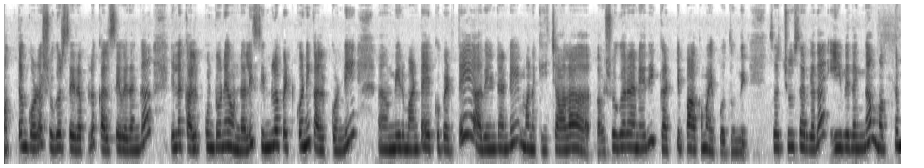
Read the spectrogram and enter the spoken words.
మొత్తం కూడా షుగర్ సిరప్లో కలిసే విధంగా ఇలా కలుపుకుంటూనే ఉండాలి. సిమ్లో పెట్టుకొని కలుపుకోండి. మీరు మంట ఎక్కువ పెడితే అదేంటంటే మనకి చాలా షుగర్ అనేది గట్టి పాకం అయిపోతుంది. సో చూసారు కదా ఈ విధంగా మొత్తం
